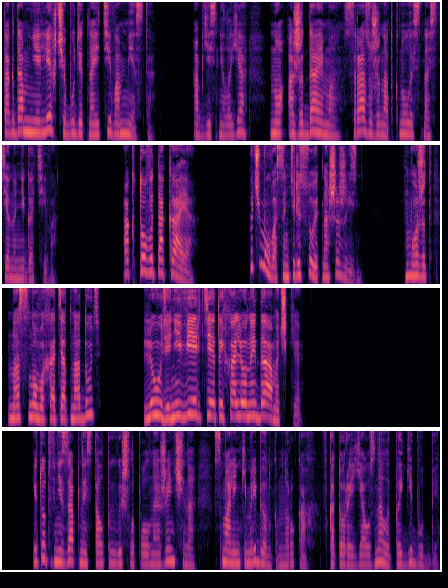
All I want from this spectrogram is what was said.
Тогда мне легче будет найти вам место, — объяснила я, но ожидаемо сразу же наткнулась на стену негатива. «А кто вы такая? Почему вас интересует наша жизнь? Может, нас снова хотят надуть? Люди, не верьте этой холёной дамочке!» И тут внезапно из толпы вышла полная женщина с маленьким ребенком на руках, в которой я узнала Пегги Будби.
